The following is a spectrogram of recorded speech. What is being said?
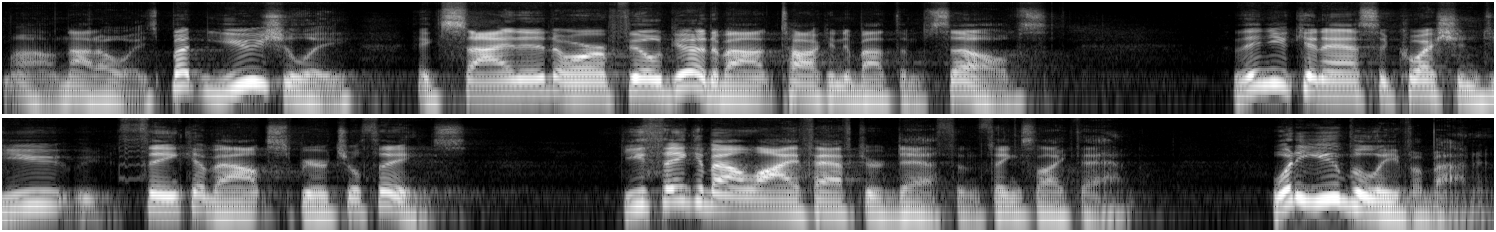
well, not always, but usually excited or feel good about talking about themselves. Then you can ask the question Do you think about spiritual things? Do you think about life after death and things like that? What do you believe about it?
